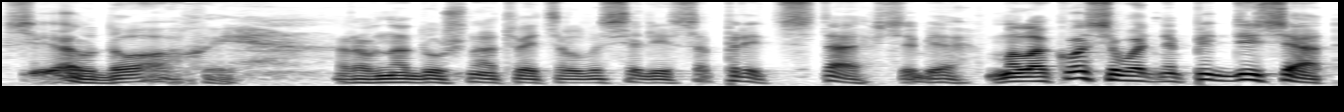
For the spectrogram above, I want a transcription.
«С Евдохой», — равнодушно ответил Василиса. «Представь себе, молоко сегодня пятьдесят».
